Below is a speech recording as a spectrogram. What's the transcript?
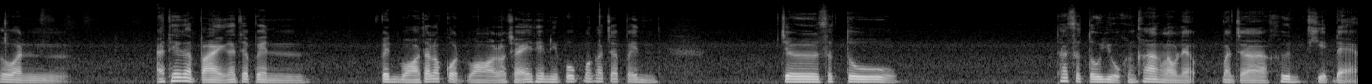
ส่วนไอเทมต่อไปก็จะเป็นเป็นวอลถ้าเรากดวอลเราใช้ไอเทมนี้ปุ๊บมันก็จะเป็น เจอศัตรูถ้าศัตรูอยู่ข้างๆเราเนี่ย มันจะขึ้นขีดแดง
